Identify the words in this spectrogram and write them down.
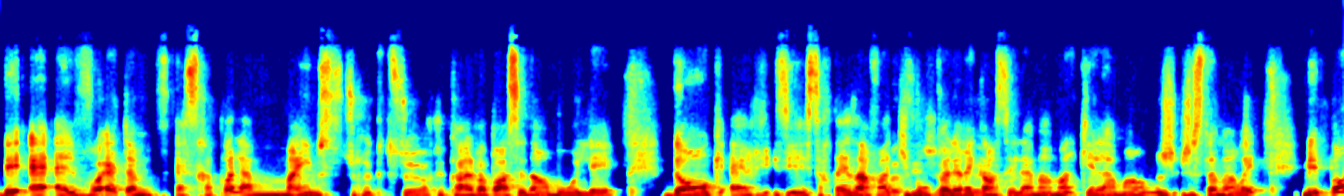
ben, elle, va être elle ne sera pas la même structure que quand elle va passer dans mon lait. Donc, il y a certains enfants qui vont tolérer quand c'est la maman qui la mange, justement, oui, mais pas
